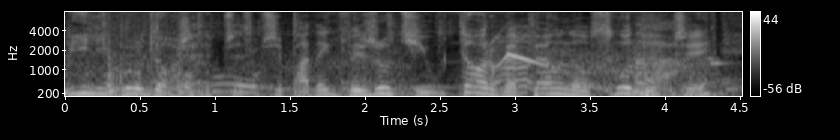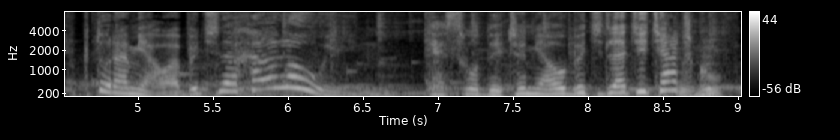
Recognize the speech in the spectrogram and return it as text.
Billy Bulldozer przez przypadek wyrzucił torbę pełną słodyczy, która miała być na Halloween. Te słodycze miały być dla dzieciaczków.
